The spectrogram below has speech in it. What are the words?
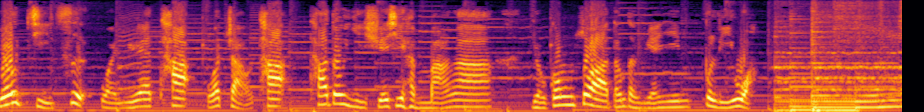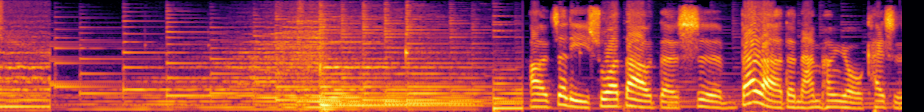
有几次我约他，我找他，他都以学习很忙啊、有工作啊等等原因不理我。啊，这里说到的是 Bella 的男朋友开始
